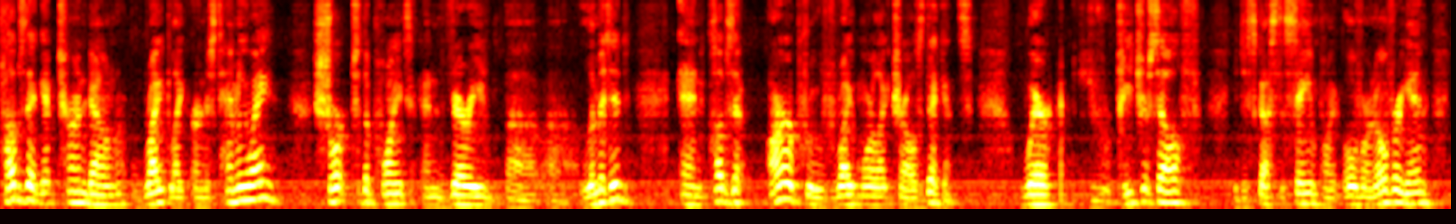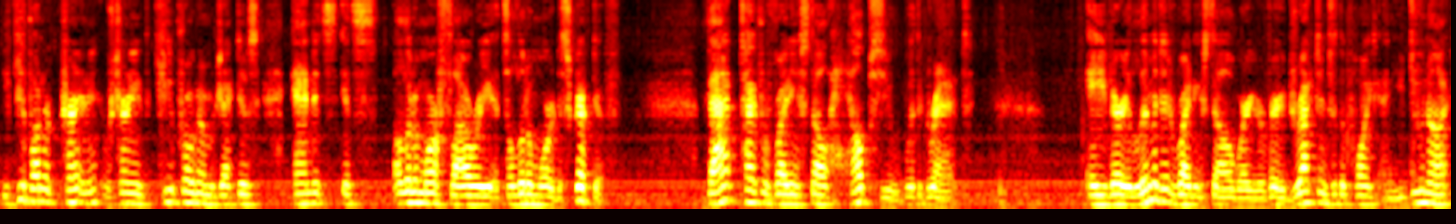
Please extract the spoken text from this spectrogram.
clubs that get turned down right, like Ernest Hemingway, short to the point and very uh, uh limited, and clubs that are approved write more like Charles Dickens, where you repeat yourself, you discuss the same point over and over again. You keep on returning, returning to key program objectives, and it's it's a little more flowery. It's a little more descriptive. That type of writing style helps you with the grant a very limited writing style where you're very direct and to the point and you do not,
